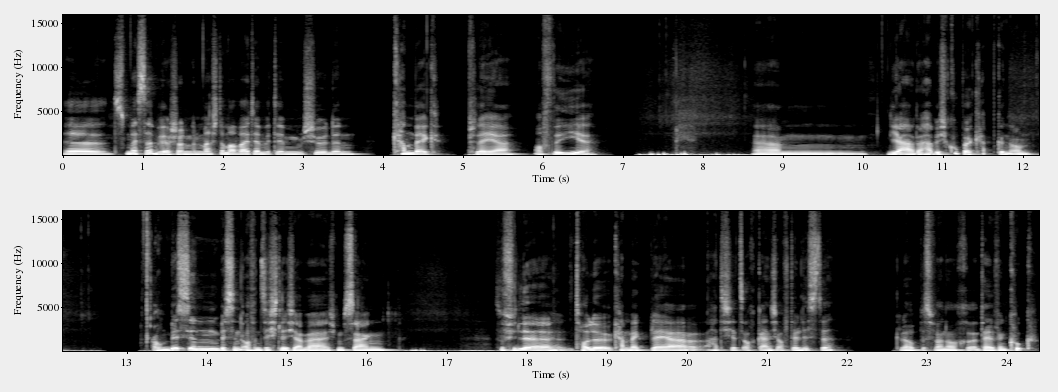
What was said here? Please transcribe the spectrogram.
Äh, das meiste haben wir ja schon. Dann mach ich doch mal weiter mit dem schönen Comeback Player of the Year. Ähm, ja, da habe ich Cooper Cup genommen. Auch ein bisschen, bisschen offensichtlich, aber ich muss sagen, so viele tolle Comeback-Player hatte ich jetzt auch gar nicht auf der Liste. Ich glaube, es war noch äh, Delvin Cook,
